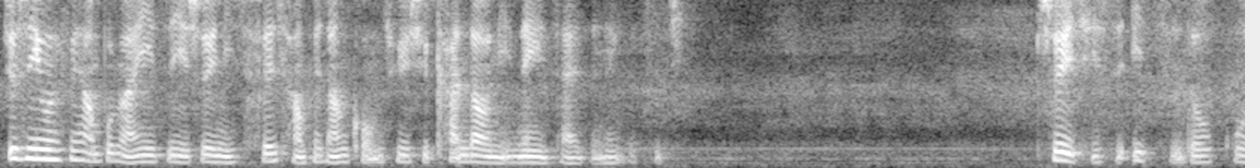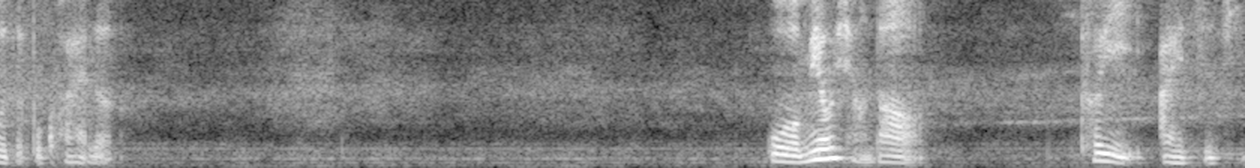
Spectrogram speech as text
就是因为非常不满意自己，所以你非常非常恐惧去看到你内在的那个自己，所以其实一直都过得不快乐。我没有想到可以爱自己，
